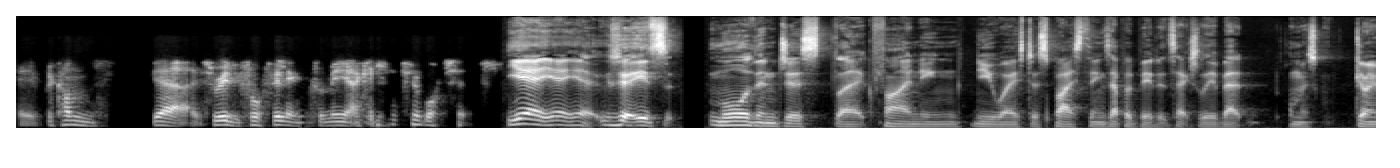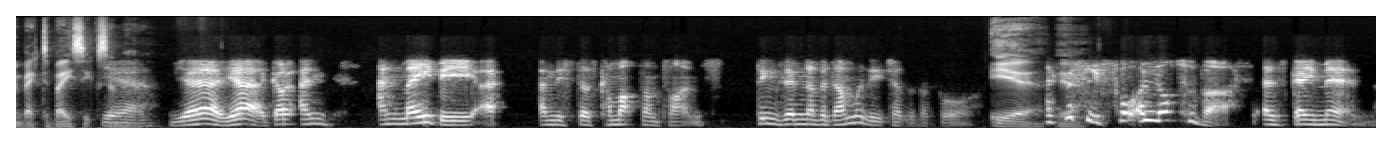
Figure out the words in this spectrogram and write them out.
it becomes yeah, it's really fulfilling for me actually to watch it. Yeah, yeah, yeah. So it's more than just like finding new ways to spice things up a bit. It's actually about almost going back to basics. Somehow. Yeah, yeah, yeah. Go and and maybe, uh, and this does come up sometimes. Things they've never done with each other before. Yeah, especially yeah. for a lot of us as gay men,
